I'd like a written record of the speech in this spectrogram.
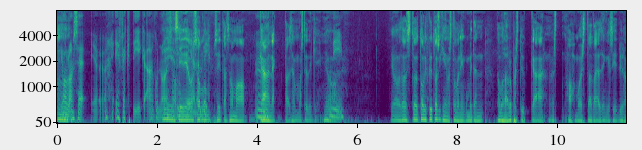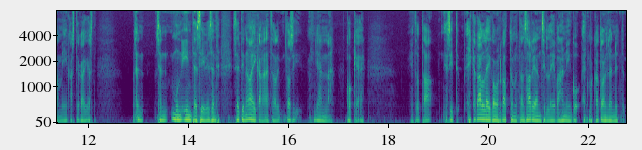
mm. jolloin se efekti ikään kuin olisi niin, ollut siinä olisi ollut sitä samaa mm. käänne mm. tai semmoista jotenkin. Joo. Niin. Joo, toi, toi oli kyllä tosi kiinnostava, niin kuin miten tavallaan rupesi tykkää noista hahmoista tai jotenkin siitä dynamiikasta ja kaikesta. Sen, sen mun intensiivisen setin aikana, että se oli tosi jännä kokea. Ja, tota, ja sitten ehkä tälleen, kun olen katsonut tämän sarjan silleen vähän niin kuin, että mä katsoin sen nyt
